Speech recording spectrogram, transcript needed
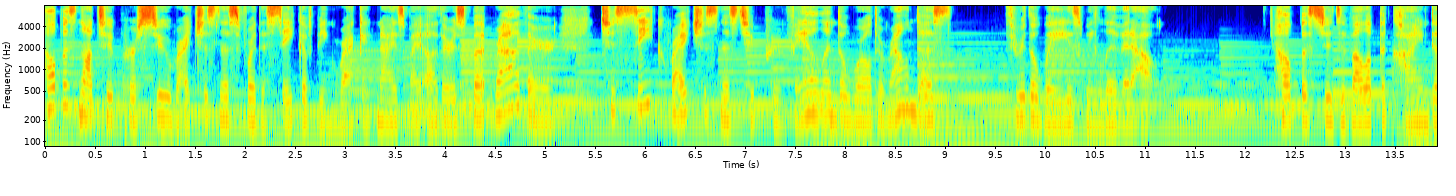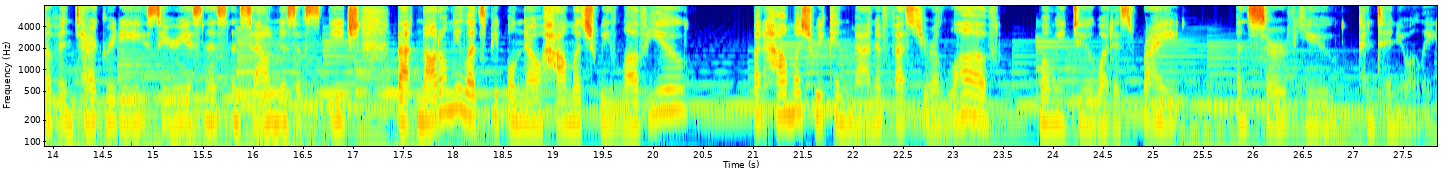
Help us not to pursue righteousness for the sake of being recognized by others, but rather to seek righteousness to prevail in the world around us through the ways we live it out. Help us to develop the kind of integrity, seriousness, and soundness of speech that not only lets people know how much we love you, but how much we can manifest your love when we do what is right and serve you continually.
